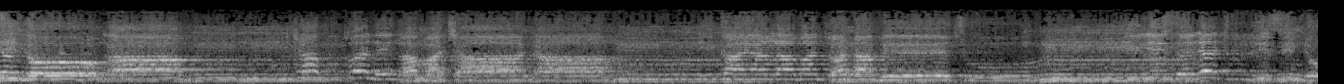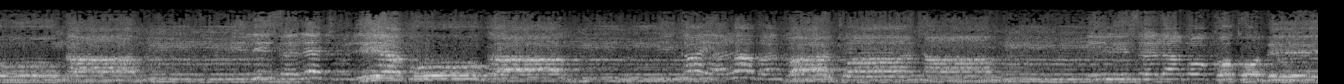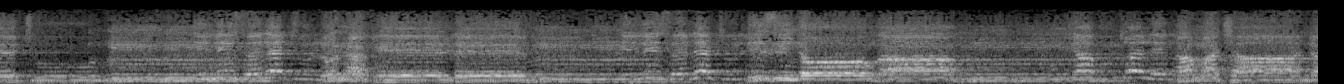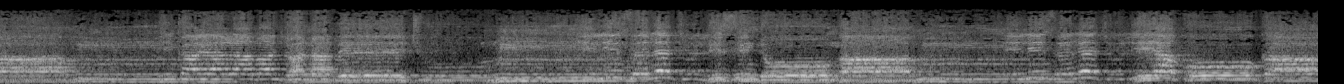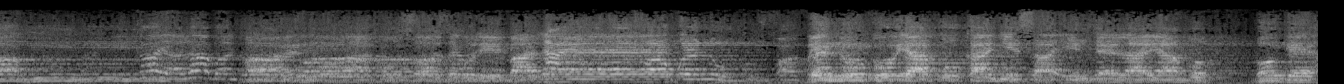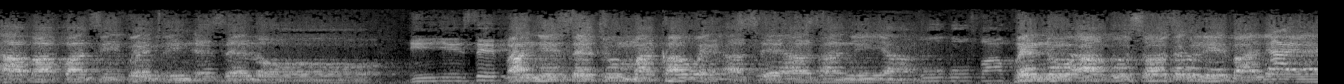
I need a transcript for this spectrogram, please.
ilizwe lethu liyindonga umhlaba ugcwele ngamatshana ikhaya labantwana bethu ilizwe lethu lizindonga ilizwe lethu liyaguga ikhaya labantwana ilizwe labokhokho bethu. Ilizwe lethu lonakele ilizwe lethu lizindonga. Yabugcwele ngamatshanda ikhaya labantwana bethu ilizwe lethu lizindonga ilizwe lethu liyaguga ikhaya labantwana kulibalaye kwenu kwenu kuyakukhanyisa indlela yabo bonke abaphansi kwengcindezelo iyisibani sethu maqhawe aseazania ukufa kwenu akusoze kulibalaye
